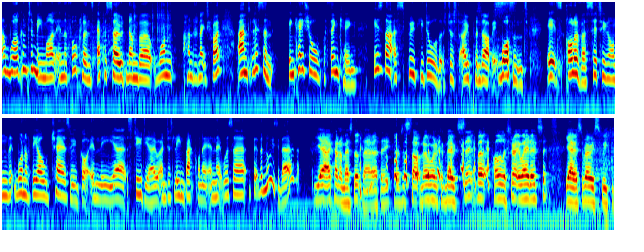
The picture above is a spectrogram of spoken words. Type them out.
and welcome to Meanwhile in the Falklands, episode number 185. And listen, in case you're thinking, is that a spooky door that's just opened up? It wasn't. It's Oliver sitting on the, one of the old chairs we've got in the uh, studio and just leaned back on it, and it was a bit of a noisy there. Yeah, I kind of messed up there. I think I just thought no one could notice it, but Paula straight away noticed it. Yeah, it's a very squeaky.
